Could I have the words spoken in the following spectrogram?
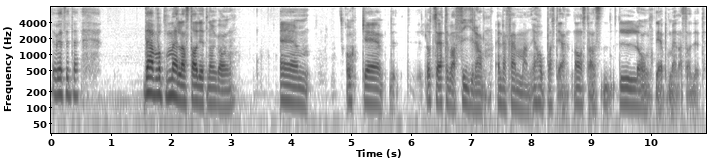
jag vet inte. Det här var på mellanstadiet någon gång. Ehm, och eh, låt säga att det var fyran eller femman, jag hoppas det. Någonstans långt ner på mellanstadiet.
